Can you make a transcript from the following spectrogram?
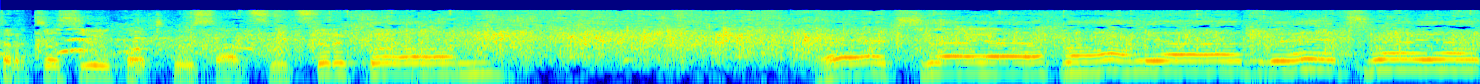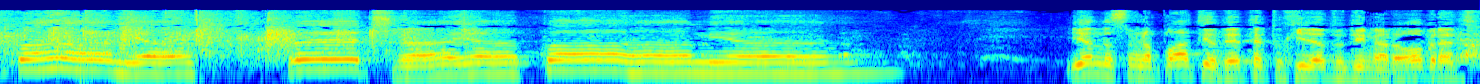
trčao si u točku i sad si crkom. Večna ja pamjat, večna ja pamjat, večna ja pamjat. I onda sam naplatio detetu hiljadu dinara obrat.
